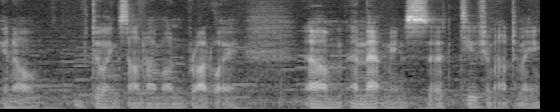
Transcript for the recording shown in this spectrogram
you know doing Sondheim on Broadway um, and that means a huge amount to me.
